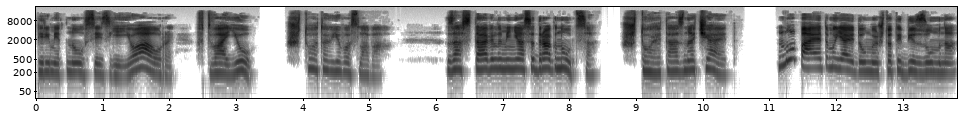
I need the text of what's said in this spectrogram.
переметнулся из ее ауры в твою. Что-то в его словах заставило меня содрогнуться. Что это означает? Ну, поэтому я и думаю, что ты безумна.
